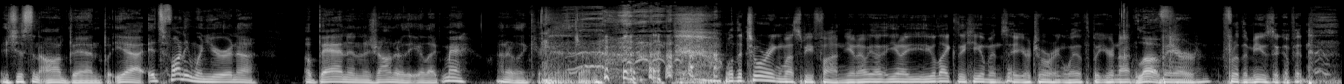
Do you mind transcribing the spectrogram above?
It's just an odd band, but yeah, it's funny when you're in a a band in a genre that you're like, meh, I don't really care about that genre. Well, the touring must be fun. You know, you know, you like the humans that you're touring with, but you're not Love. there for the music of it.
